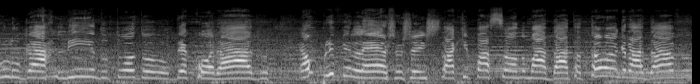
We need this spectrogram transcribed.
um lugar lindo, todo decorado. É um privilégio a gente estar aqui passando uma data tão agradável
